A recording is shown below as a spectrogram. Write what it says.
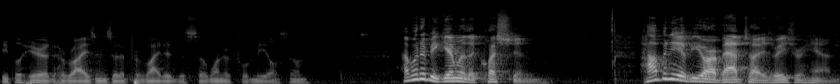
people here at Horizons that have provided this uh, wonderful meal. So, I want to begin with a question. How many of you are baptized? Raise your hand.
